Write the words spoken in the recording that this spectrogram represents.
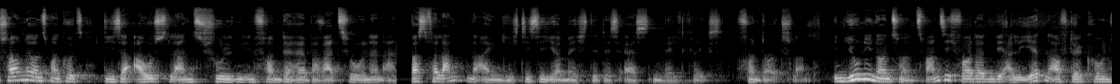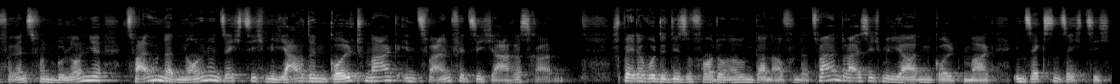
Schauen wir uns mal kurz diese Auslandsschulden in Form der Reparationen an. Was verlangten eigentlich die Siegermächte des Ersten Weltkriegs von Deutschland? Im Juni 1920 forderten die Alliierten auf der Konferenz von Boulogne 269 Milliarden Goldmark in 42 Jahresraten. Später wurde diese Forderung dann auf 132 Milliarden Goldmark in 66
